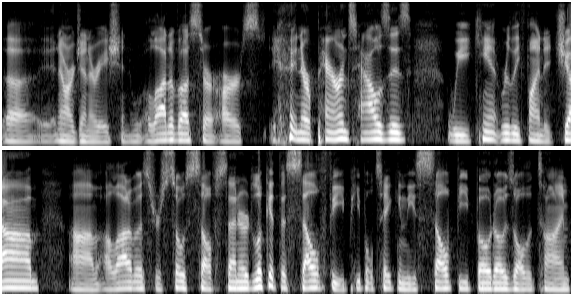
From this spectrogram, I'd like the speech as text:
uh, in our generation. A lot of us are, are in our parents' houses. We can't really find a job. Um, a lot of us are so self-centered. Look at the selfie. People taking these selfie photos all the time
